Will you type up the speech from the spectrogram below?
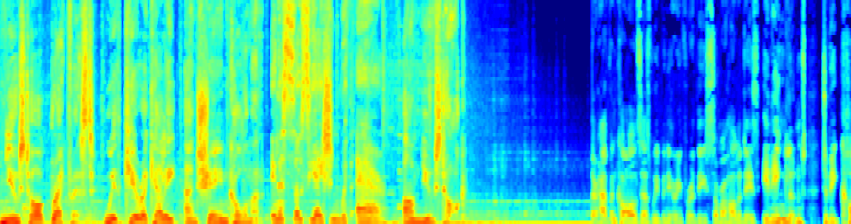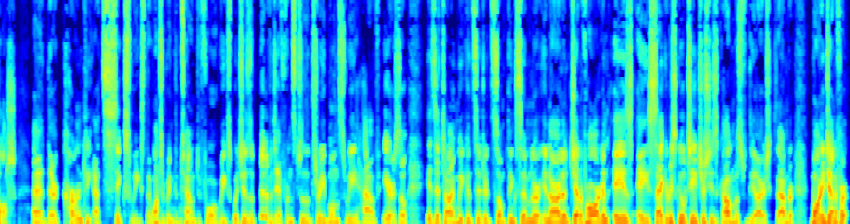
Newstalk Breakfast with Ciara Kelly and Shane Coleman. In association with AIR on Newstalk. There have been calls, as we've been hearing, for the summer holidays in England to be cut. Uh, they're currently at six weeks. They want to bring them down to four weeks, which is a bit of a difference to the three months we have here. So, is it time we considered something similar in Ireland? Jennifer Horgan is a secondary school teacher. She's a columnist for the Irish Examiner. Good morning, Jennifer.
